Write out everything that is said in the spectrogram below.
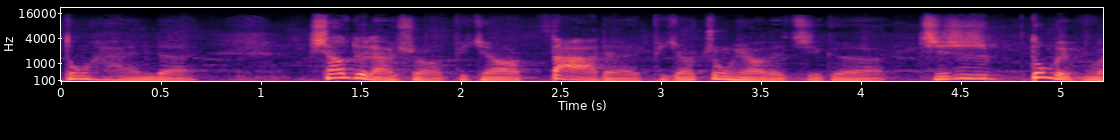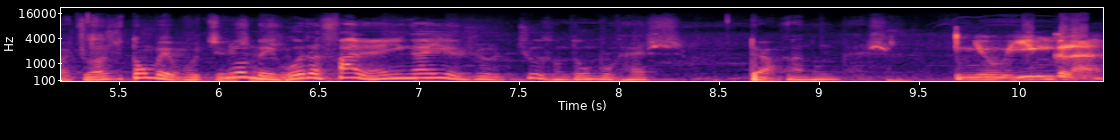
东海岸的相对来说比较大的、比较重要的几个，其实是东北部吧，主要是东北部几个。因为美国的发源应该也就就从东部开始，对啊从东部开始。纽英格兰，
